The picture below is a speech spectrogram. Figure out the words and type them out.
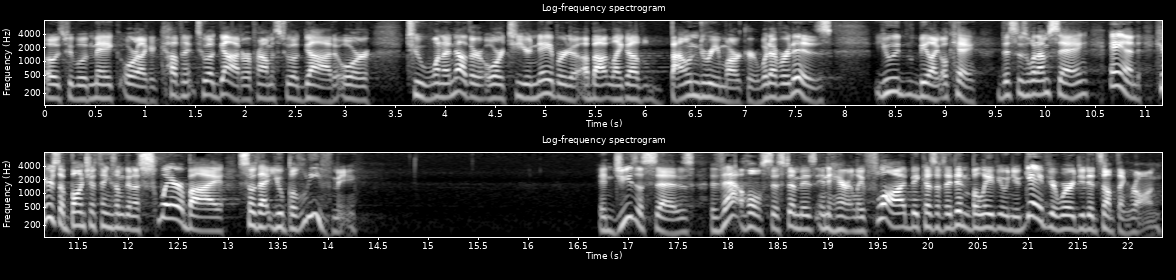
oaths people would make, or like a covenant to a God, or a promise to a God, or to one another, or to your neighbor to, about like a boundary marker, whatever it is, you would be like, okay, this is what I'm saying, and here's a bunch of things I'm going to swear by so that you believe me. And Jesus says that whole system is inherently flawed because if they didn't believe you when you gave your word, you did something wrong.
